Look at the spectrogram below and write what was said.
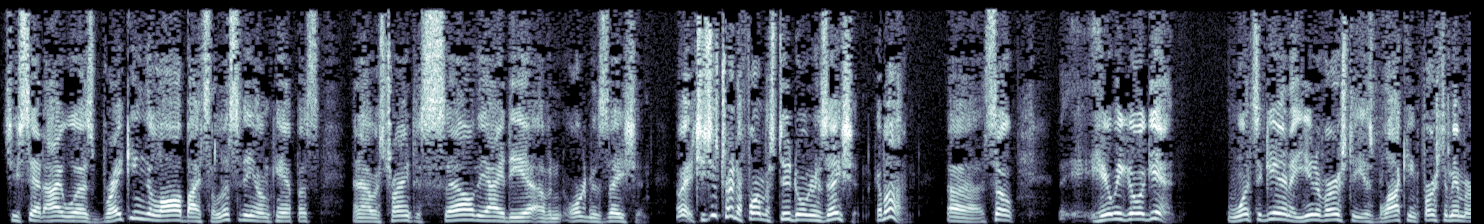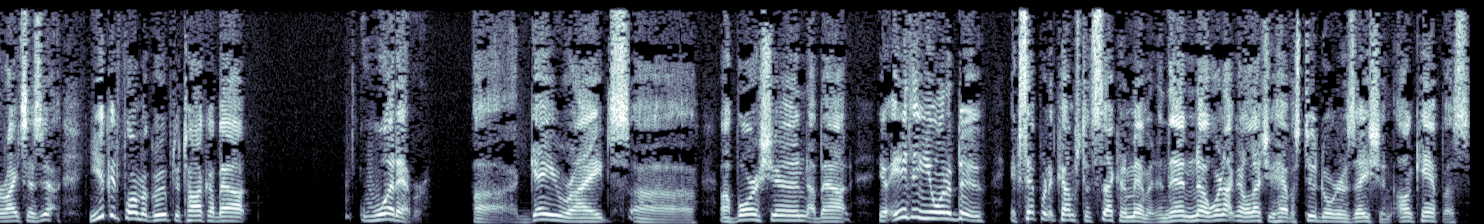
She said, I was breaking the law by soliciting on campus, and I was trying to sell the idea of an organization. All right, she's just trying to form a student organization. Come on. Uh, so here we go again. Once again, a university is blocking First Amendment rights. Says you could form a group to talk about whatever uh, gay rights, uh, abortion, about you know anything you want to do, except when it comes to the Second Amendment. And then no, we're not going to let you have a student organization on campus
